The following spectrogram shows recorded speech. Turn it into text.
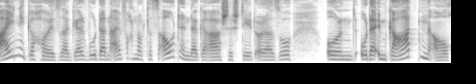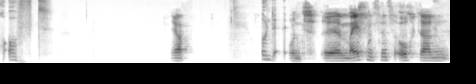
einige Häuser, gell, wo dann einfach noch das Auto in der Garage steht oder so und oder im Garten auch oft. Ja, Und und äh, meistens sind es auch dann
